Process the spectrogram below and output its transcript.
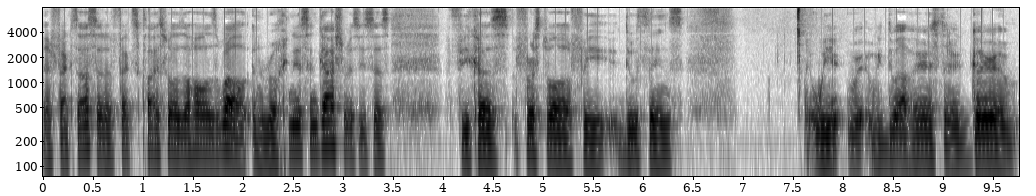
It affects us. It affects Klal Yisrael as a whole as well. In Ruchnis and Gashmis, he says, because first of all, if we do things, we we, we do averis that are gerim,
